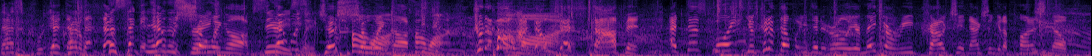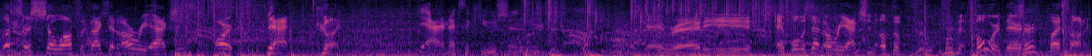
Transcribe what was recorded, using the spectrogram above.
that's cr- That- that- incredible. that- that- the second hit of the was string. showing off. Seriously. That was just come showing on, off. Come on. Could have Come Don't on. just stop it. At this point, you could have done what you did earlier. Make a read, crouch it, and actually get a punish. No, let's just show off the fact that our reactions are that good. Yeah, an execution. Okay, ready. And what was that? A reaction of the movement forward there Sure. by Sonic.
